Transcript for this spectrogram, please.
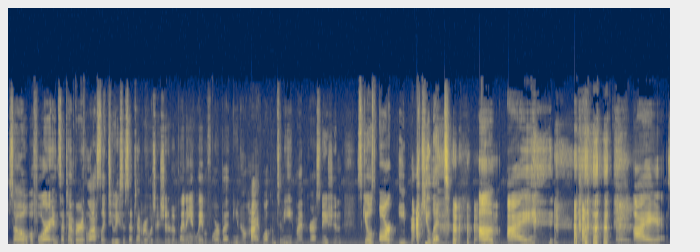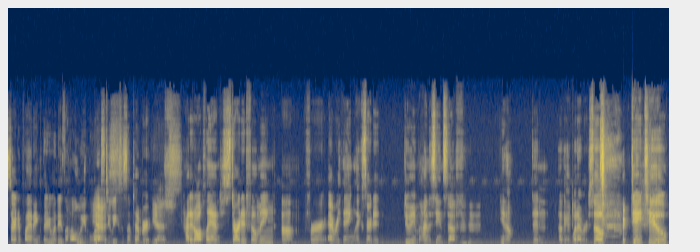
So before in September, the last like two weeks of September, which I should have been planning it way before, but you know, hi, welcome to me. My procrastination skills are immaculate. um, I I started planning 31 days of Halloween the last two weeks of September. Yes. had it all planned started filming um, for everything like started doing behind the scenes stuff. Mm-hmm. you know didn't okay whatever. So day two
